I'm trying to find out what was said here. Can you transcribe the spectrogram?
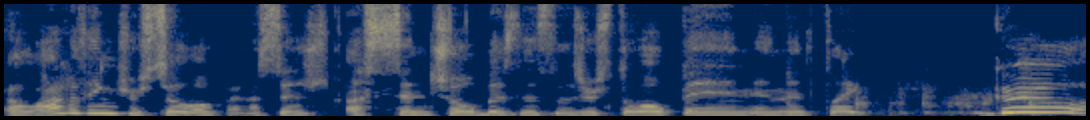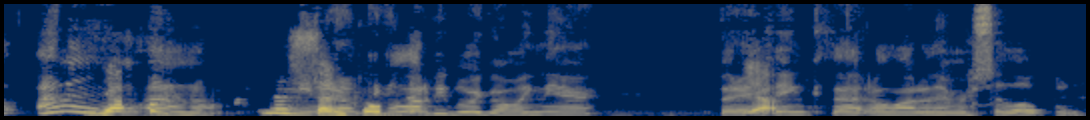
a lot of things are still open. Essential essential businesses are still open, and it's like, girl, I don't, Yeah, I don't know. I, mean, I don't think a lot of people are going there, but Yeah. I think that a lot of them are still open.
